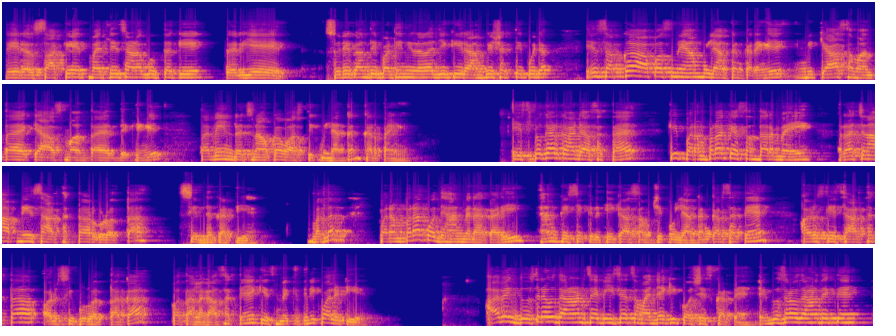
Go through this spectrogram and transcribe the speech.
फिर साकेत, मैथिली शरण गुप्त की, फिर ये सूर्यकांति पाठी निराला जी की राम की शक्ति पूजा, इन सबका आपस में हम मूल्यांकन करेंगे। इनमें क्या समानता है, क्या असमानता है देखेंगे, तभी इन रचनाओं का वास्तविक मूल्यांकन कर पाएँगे। इस प्रकार कहा जा सकता है कि परंपरा के संदर्भ में ही रचना अपनी सार्थकता और गुणवत्ता सिद्ध करती है। मतलब परंपरा को ध्यान में रखकर ही हम किसी कृति का समुचित मूल्यांकन कर सकते हैं और उसकी सार्थकता और उसकी गुणवत्ता का पता लगा सकते हैं कि इसमें कितनी क्वालिटी है। अब एक दूसरे उदाहरण से भी इसे समझने की कोशिश करते हैं। एक दूसरा उदाहरण देखते हैं।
